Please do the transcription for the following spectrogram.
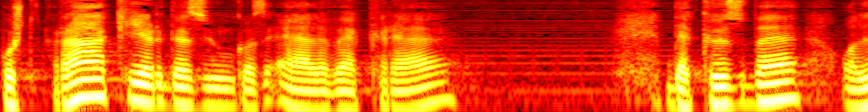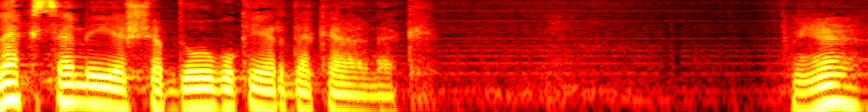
Most rákérdezünk az elvekre, de közben a legszemélyesebb dolgok érdekelnek. Ugye?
